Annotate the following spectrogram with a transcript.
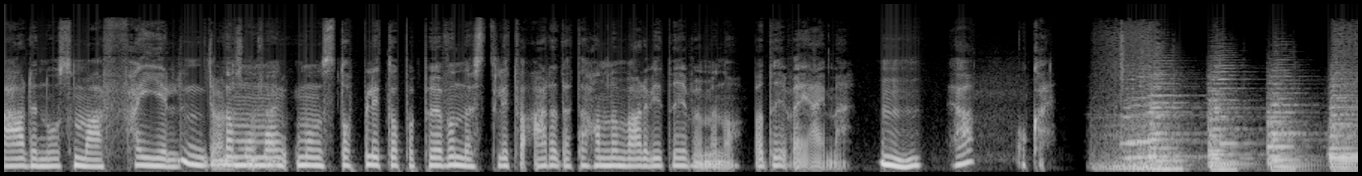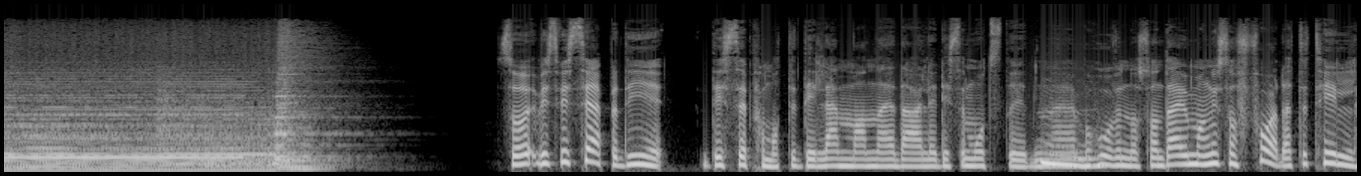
er det noe som er feil. Mm, da må man, må man stoppe litt opp og prøve å nøste litt. Hva er det dette handler om? Hva er det vi driver med nå? Hva driver jeg med? Mm. Ja, ok. Så hvis vi ser på de, disse på en måte dilemmaene da, eller disse motstridende Mm. behovene og sånn, det er jo mange som får dette til,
